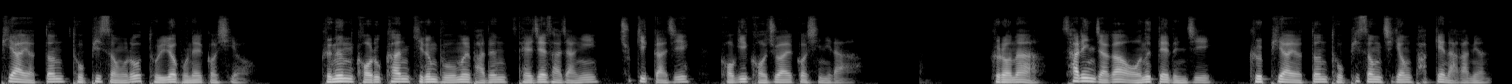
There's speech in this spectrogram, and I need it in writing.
피하였던 도피성으로 돌려보낼 것이요. 그는 거룩한 기름 부음을 받은 대제사장이 죽기까지 거기 거주할 것이니라. 그러나 살인자가 어느 때든지 그 피하였던 도피성 지경 밖에 나가면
